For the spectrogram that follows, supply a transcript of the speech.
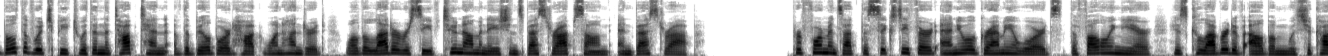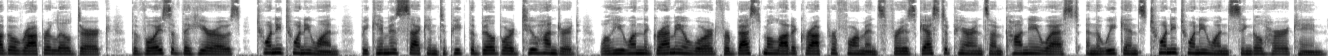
both of which peaked within the top 10 of the Billboard Hot 100, while the latter received two nominations Best Rap Song and Best Rap performance at the 63rd Annual Grammy Awards the following year, his collaborative album with Chicago rapper Lil Durk, The Voice of the Heroes, 2021, became his second to peak the Billboard 200, while he won the Grammy Award for Best Melodic Rap Performance for his guest appearance on Kanye West and The Weeknd's 2021 single Hurricane.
